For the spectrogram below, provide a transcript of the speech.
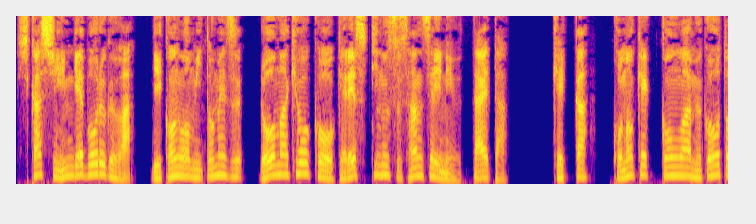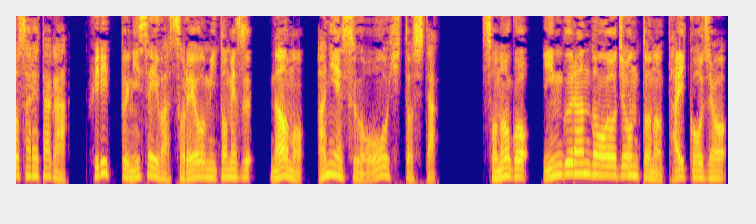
しかしインゲボルグは、離婚を認めず、ローマ教皇ケレスティヌス3世に訴えた。結果、この結婚は無効とされたが、フィリップ2世はそれを認めず、なおもアニエスを王妃とした。その後、イングランド王ジョンとの対抗上、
